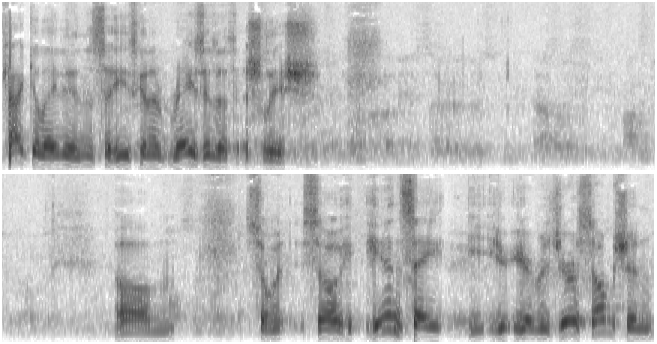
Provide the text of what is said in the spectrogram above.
calculate in, so he's gonna raise it a shlish. Um, so, so he didn't say your, your assumption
